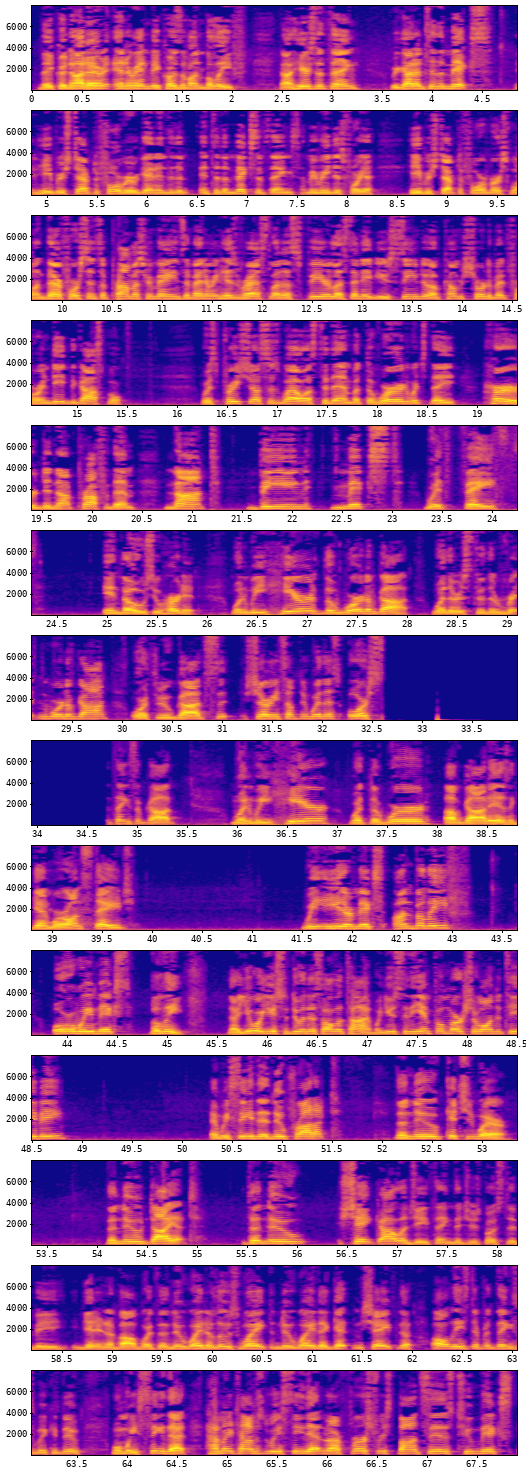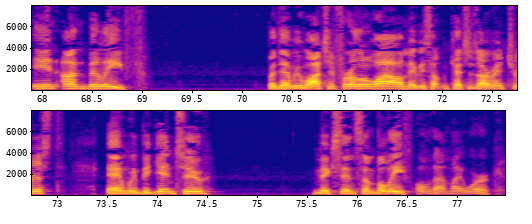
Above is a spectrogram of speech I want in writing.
They could not enter in because of unbelief. Now here's the thing. We got into the mix in Hebrews chapter 4, we were getting into the, into the mix of things. Let me read this for you. Hebrews chapter 4 verse 1. Therefore, since the promise remains of entering his rest, let us fear lest any of you seem to have come short of it, for indeed the gospel was preached just as well as to them, but the word which they heard did not profit them, not being mixed with faith in those who heard it. When we hear the word of God, whether it's through the written word of God, or through God sharing something with us, or the things of God, when we hear what the Word of God is, again, we're on stage, we either mix unbelief or we mix belief. Now you are used to doing this all the time. When you see the infomercial on the TV and we see the new product, the new kitchenware, the new diet, the new Shakeology thing that you're supposed to be getting involved with, the new way to lose weight, the new way to get in shape, the, all these different things we can do. When we see that, how many times do we see that and our first response is to mix in unbelief? But then we watch it for a little while, maybe something catches our interest, and we begin to mix in some belief. Oh, that might work.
